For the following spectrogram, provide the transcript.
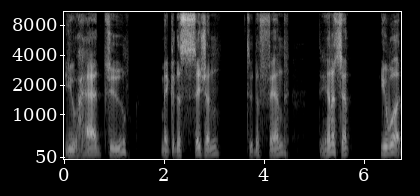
you had to make a decision to defend the innocent, you would.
